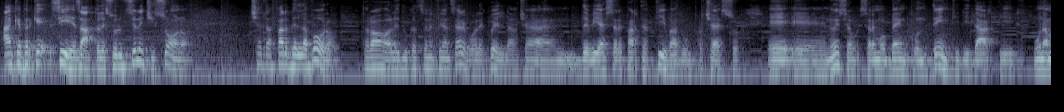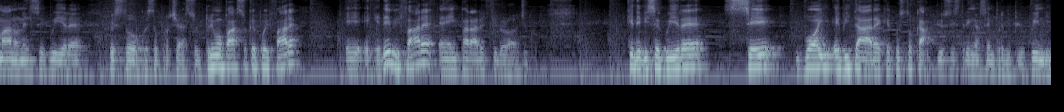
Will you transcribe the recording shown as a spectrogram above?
Anche perché, sì, esatto, le soluzioni ci sono c'è da fare del lavoro, però l'educazione finanziaria vuole quella, cioè devi essere parte attiva ad un processo e, e noi siamo, saremo ben contenti di darti una mano nel seguire questo, questo processo. Il primo passo che puoi fare e, e che devi fare è imparare il filologico, che devi seguire se vuoi evitare che questo cappio si stringa sempre di più. Quindi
